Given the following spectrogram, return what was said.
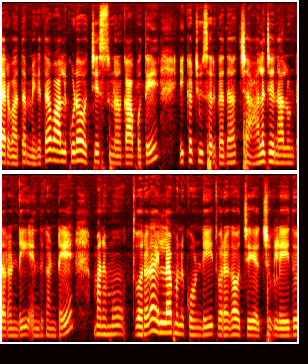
తర్వాత మిగతా వాళ్ళు కూడా వచ్చేస్తున్నారు. కాకపోతే ఇక్కడ చూసారు కదా చాలా జనాలు ఉంటారండి. ఎందుకంటే మనము త్వరగా వెళ్ళామనుకోండి త్వరగా వచ్చేయచ్చు. లేదు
